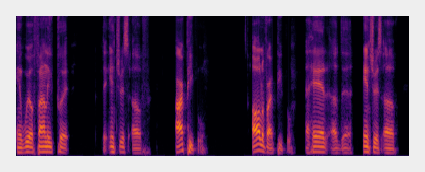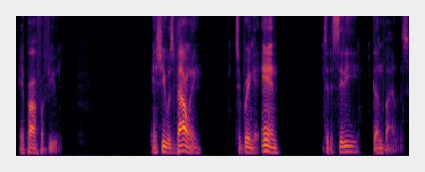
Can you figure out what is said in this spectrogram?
and will finally put the interests of our people, all of our people, ahead of the interests of a powerful few. And she was vowing to bring an end to the city gun violence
